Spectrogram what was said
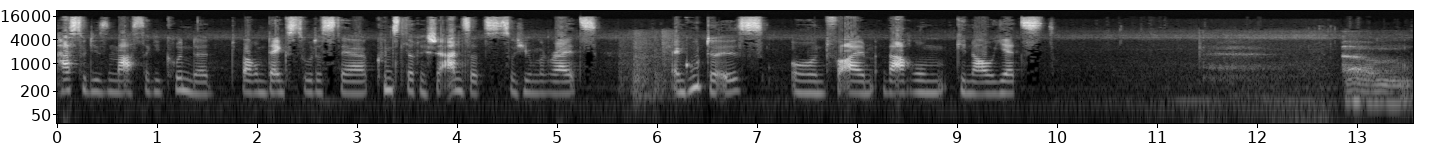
hast du diesen Master gegründet? Warum denkst du, dass der künstlerische Ansatz zu Human Rights ein guter ist? Und vor allem, warum genau jetzt? Ähm,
